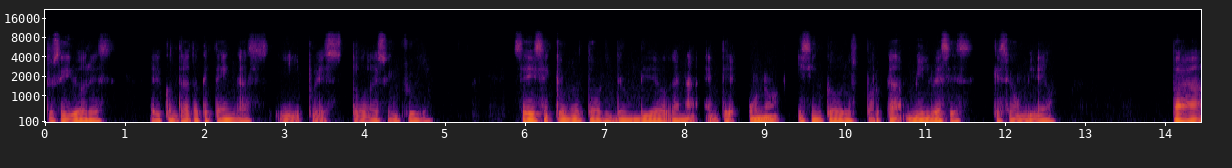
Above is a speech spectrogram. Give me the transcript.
tus seguidores, el contrato que tengas y pues todo eso influye. Se dice que un autor de un video gana entre 1 y 5 euros por cada mil veces que se un video. Para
